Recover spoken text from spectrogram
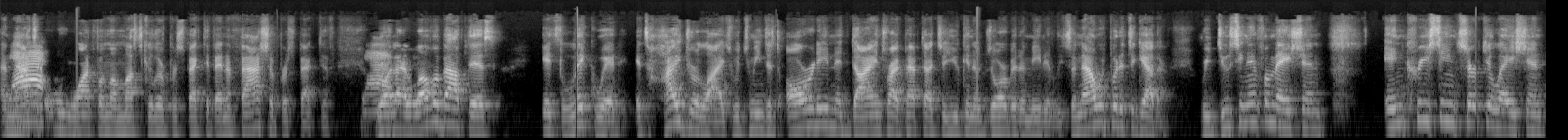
And that's what we want from a muscular perspective and a fascia perspective. What I love about this it's liquid, it's hydrolyzed, which means it's already in a tripeptide, so you can absorb it immediately. So now we put it together, reducing inflammation, increasing circulation,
